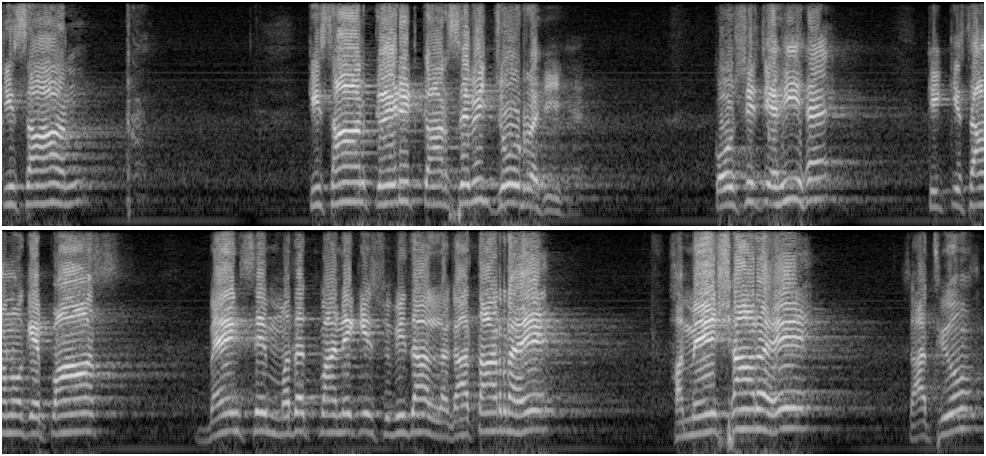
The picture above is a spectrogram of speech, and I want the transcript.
किसान किसान क्रेडिट कार्ड से भी जोड़ रही है। कोशिश यही है कि किसानों के पास बैंक से मदद पाने की सुविधा लगातार रहे, हमेशा रहे। साथियों,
